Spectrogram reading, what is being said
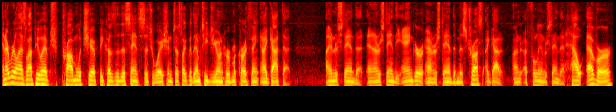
and I realize a lot of people have a problem with Chip because of the DeSantis situation, just like with MTG and Herb McCarthy thing, and I got that. I understand that. And I understand the anger. I understand the mistrust. I got it. I fully understand that. However,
